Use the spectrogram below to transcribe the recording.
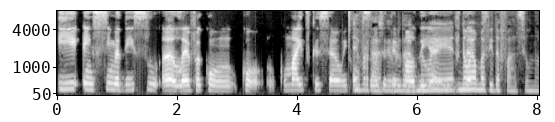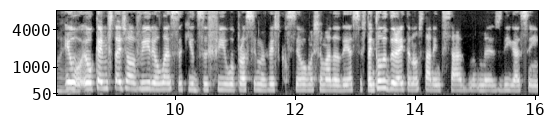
e em cima disso uh, leva com, com, com má educação e com é verdade, pessoas a é ter verdade. mau dia. Não é, portanto, não é uma vida fácil, não é? Eu, eu, quem me esteja a ouvir, eu lanço aqui o desafio a próxima vez que receba uma chamada dessas. Tem todo o direito a não estar interessado, mas diga assim:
